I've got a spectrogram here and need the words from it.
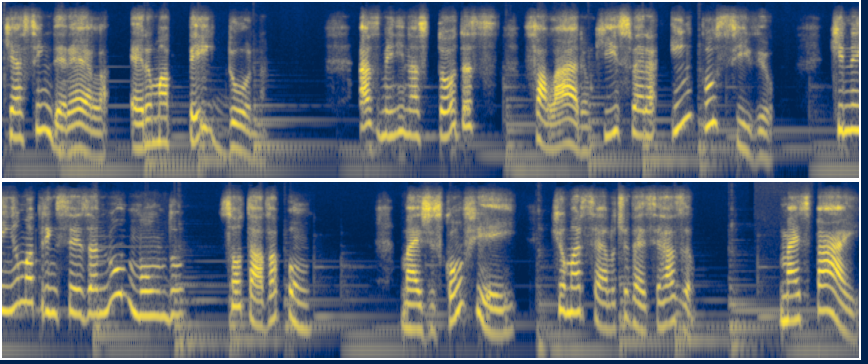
que a Cinderela era uma peidona. As meninas todas falaram que isso era impossível, que nenhuma princesa no mundo soltava pum. Mas desconfiei que o Marcelo tivesse razão. Mas, pai,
